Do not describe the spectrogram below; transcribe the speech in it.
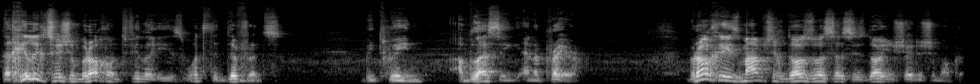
The chilik zwischen broche and tefillah is what's the difference between a blessing and a prayer? Broche is mamshich dozvas as is do in shemokah.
